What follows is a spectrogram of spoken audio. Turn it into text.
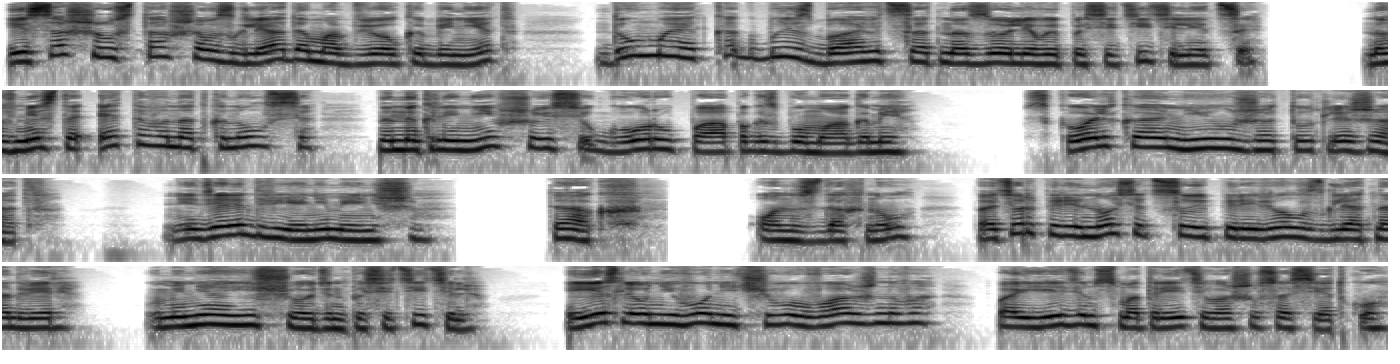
и Саша уставшим взглядом обвел кабинет, думая, как бы избавиться от назойливой посетительницы, но вместо этого наткнулся на накренившуюся гору папок с бумагами. Сколько они уже тут лежат? Недели две, не меньше. Так, он вздохнул, потер переносицу и перевел взгляд на дверь. У меня еще один посетитель, и если у него ничего важного, поедем смотреть вашу соседку.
